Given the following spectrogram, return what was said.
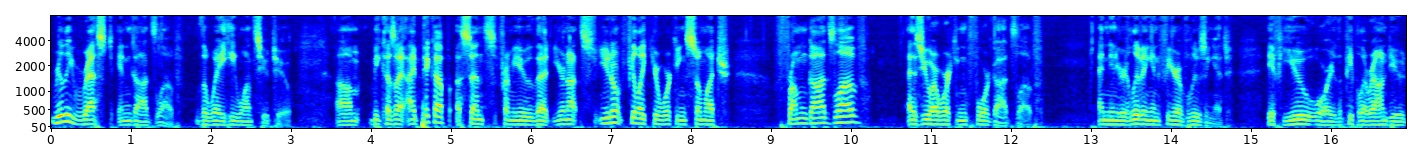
really rest in God's love the way He wants you to. Um, because I, I pick up a sense from you that you're not, you don't feel like you're working so much from God's love as you are working for God's love, and you're living in fear of losing it if you or the people around you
